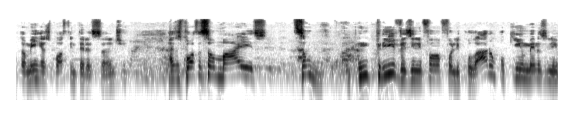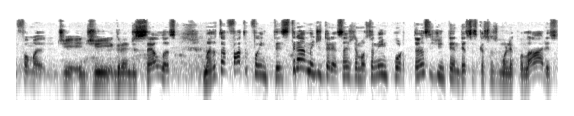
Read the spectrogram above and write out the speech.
também resposta interessante. As respostas são mais. São incríveis em linfoma folicular, um pouquinho menos em linfoma de, de grandes células. Mas outro fato que foi extremamente interessante, demonstrando a importância de entender essas questões moleculares,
